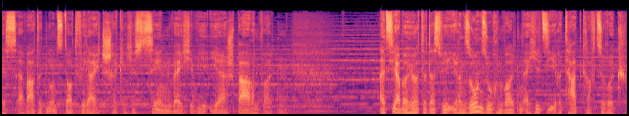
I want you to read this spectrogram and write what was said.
Es erwarteten uns dort vielleicht schreckliche Szenen, welche wir ihr ersparen wollten, als sie aber hörte, dass wir ihren Sohn suchen wollten, erhielt sie ihre Tatkraft zurück.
